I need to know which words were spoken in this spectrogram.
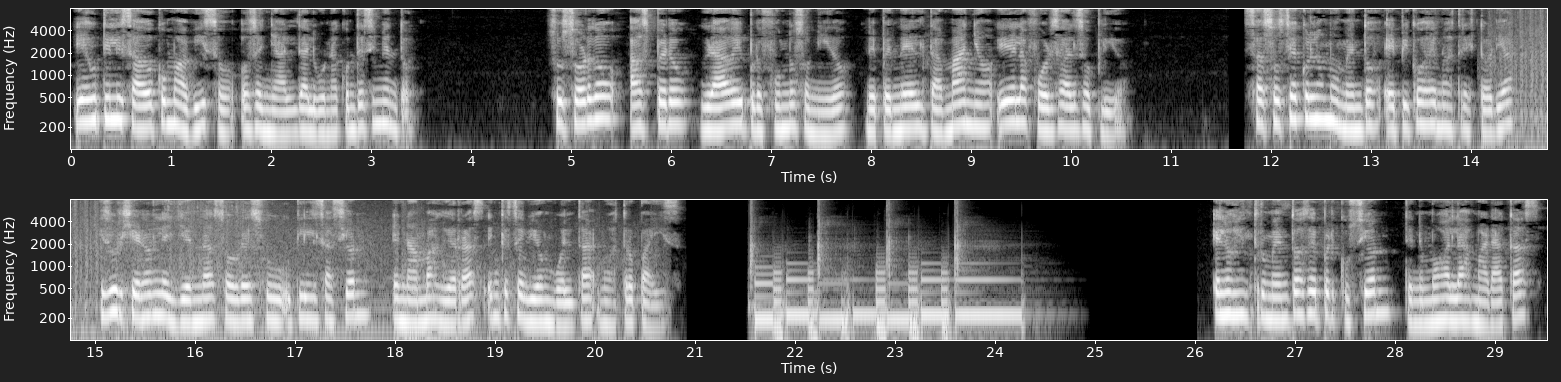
y es utilizado como aviso o señal de algún acontecimiento. Su sordo, áspero, grave y profundo sonido depende del tamaño y de la fuerza del soplido. Se asocia con los momentos épicos de nuestra historia y surgieron leyendas sobre su utilización en ambas guerras en que se vio envuelta nuestro país. En los instrumentos de percusión tenemos a las maracas,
